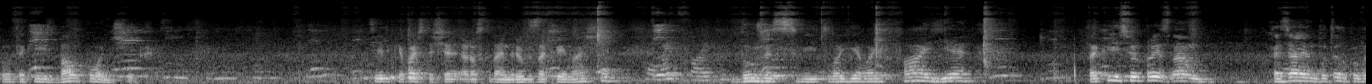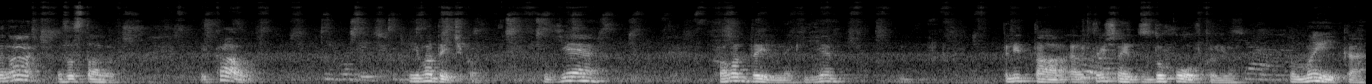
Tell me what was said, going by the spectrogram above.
Тут якийсь балкончик. Тільки, бачите, ще розкладаємо рюкзаки наші. Дуже світло, є Wi-Fi, є такий сюрприз. Нам хазяїн бутилку вина заставив і каву. І водичку. Є холодильник, є пліта електрична з духовкою, мийка.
